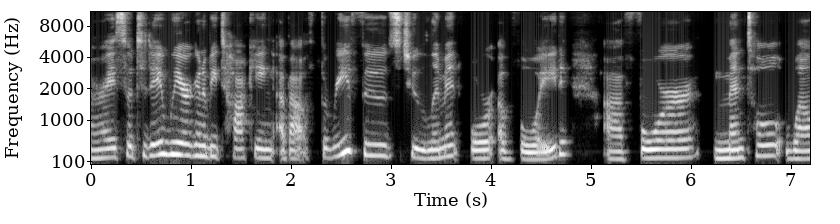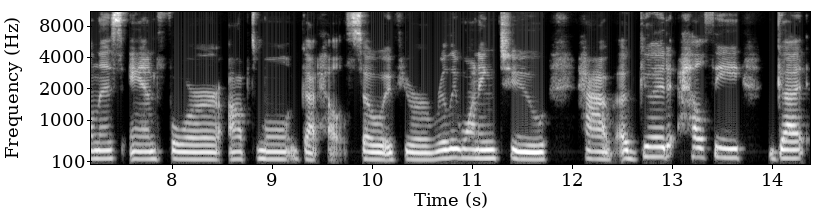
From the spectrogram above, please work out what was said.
All right, so today we are going to be talking about three foods to limit or avoid uh, for mental wellness and for optimal gut health. So, if you're really wanting to have a good, healthy gut,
